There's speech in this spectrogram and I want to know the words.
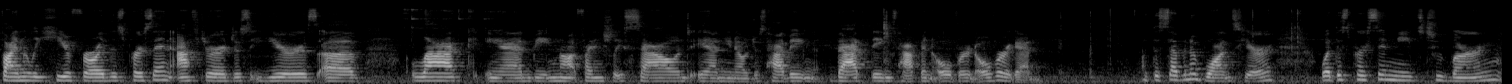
finally here for this person after just years of lack and being not financially sound and, you know, just having bad things happen over and over again. With the Seven of Wands here, what this person needs to learn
